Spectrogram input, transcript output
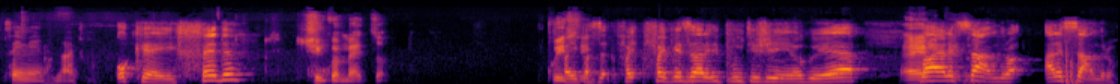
6 meno, dai. Ok, Fede? 5 e mezzo. Qui Fai, sì. pas- fai- fai pesare il punticino qui, eh? Eh, Vai Alessandro, Alessandro.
